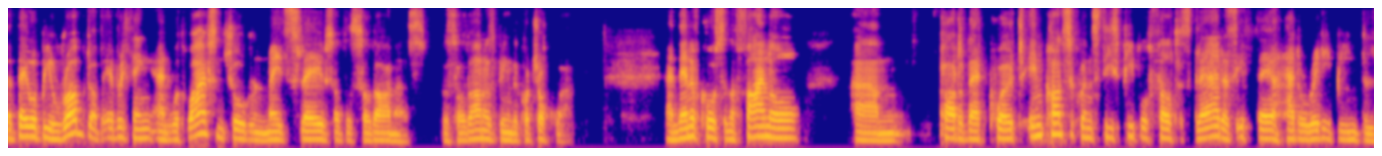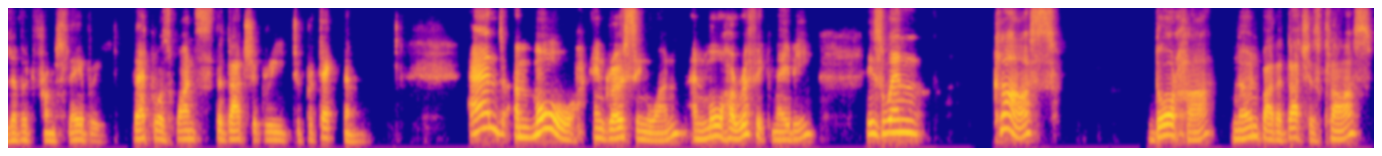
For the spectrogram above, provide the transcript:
that they will be robbed of everything and with wives and children made slaves of the Saldanas, the Saldanas being the Cochoqua. And then, of course, in the final um, part of that quote, in consequence, these people felt as glad as if they had already been delivered from slavery. That was once the Dutch agreed to protect them. And a more engrossing one, and more horrific maybe, is when Klaas, Dorha, known by the Dutch as Klaas,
